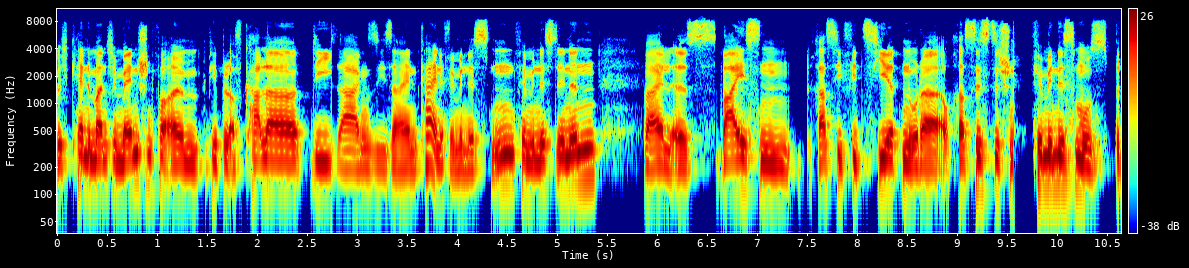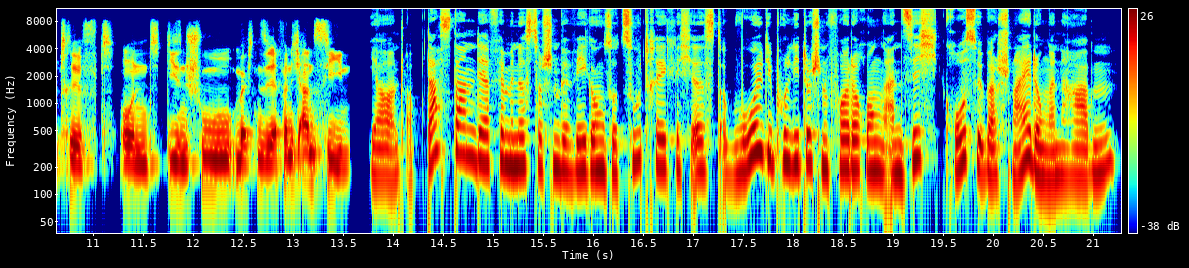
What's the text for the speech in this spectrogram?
Ich kenne manche Menschen, vor allem People of Color, die sagen, sie seien keine Feministen, Feministinnen, weil es weißen, rassifizierten oder auch rassistischen Feminismus betrifft. Und diesen Schuh möchten sie einfach nicht anziehen. Ja, und ob das dann der feministischen Bewegung so zuträglich ist, obwohl die politischen Forderungen an sich große Überschneidungen haben,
